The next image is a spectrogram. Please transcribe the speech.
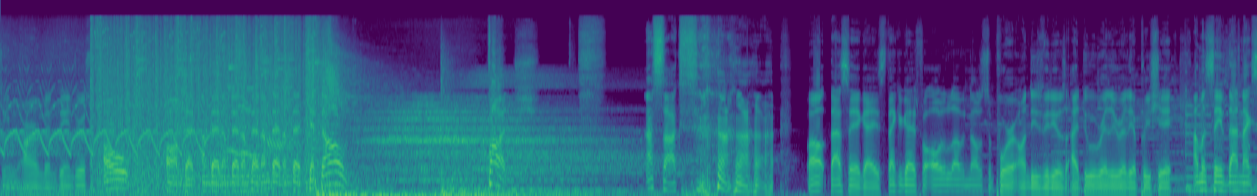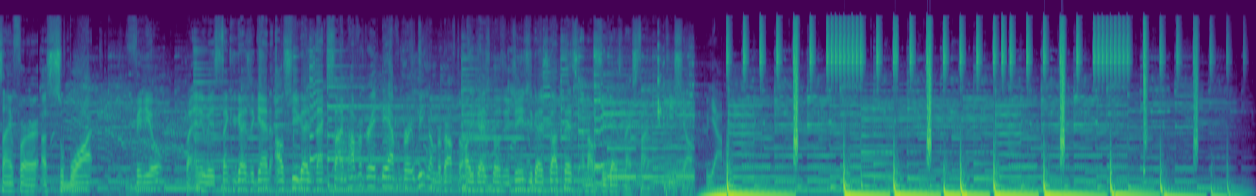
Seem armed and dangerous. Oh! Oh, I'm dead. I'm dead. I'm dead. I'm dead. I'm dead. I'm dead. Get down! Fudge! That sucks. well, that's it, guys. Thank you guys for all the love and all the support on these videos. I do really, really appreciate it. I'm going to save that next time for a SWAT video. But anyways, thank you guys again. I'll see you guys next time. Have a great day. Have a great week. Remember, go after all you guys goals and dreams. You guys got this. And I'll see you guys next time. Peace, y'all.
